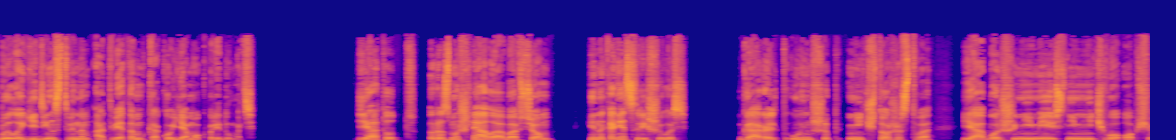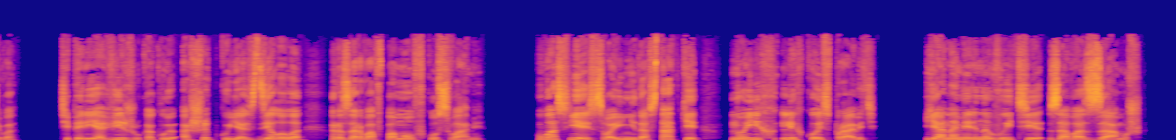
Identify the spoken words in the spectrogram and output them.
было единственным ответом, какой я мог придумать. Я тут размышляла обо всем и, наконец, решилась. Гарольд Уиншип — ничтожество. Я больше не имею с ним ничего общего. Теперь я вижу, какую ошибку я сделала, разорвав помолвку с вами. У вас есть свои недостатки, но их легко исправить. Я намерена выйти за вас замуж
